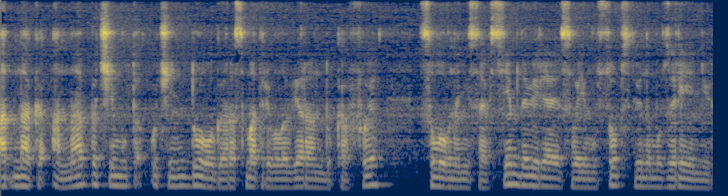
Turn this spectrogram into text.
Однако она почему-то очень долго рассматривала веранду кафе, словно не совсем доверяя своему собственному зрению.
